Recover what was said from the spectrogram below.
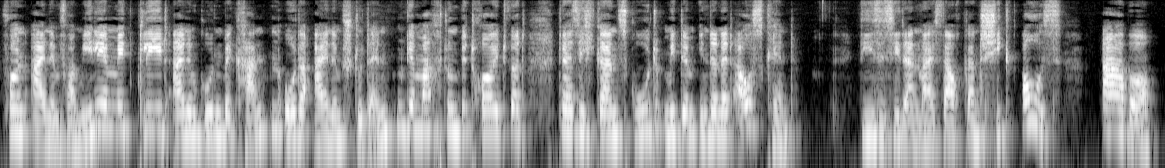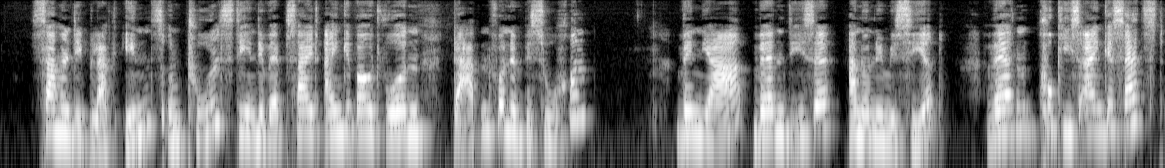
von einem Familienmitglied, einem guten Bekannten oder einem Studenten gemacht und betreut wird, der sich ganz gut mit dem Internet auskennt. Diese sieht dann meist auch ganz schick aus, aber sammeln die Plugins und Tools, die in die Website eingebaut wurden, Daten von den Besuchern? Wenn ja, werden diese anonymisiert? Werden Cookies eingesetzt?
